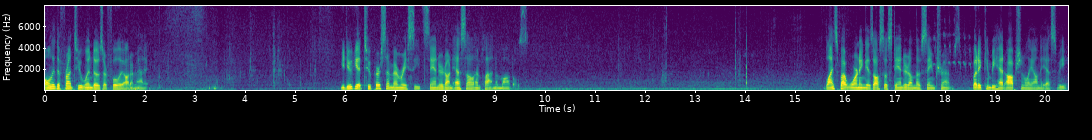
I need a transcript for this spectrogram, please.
Only the front two windows are fully automatic. You do get two-person memory seats standard on SL and Platinum models. Blind spot warning is also standard on those same trims, but it can be had optionally on the SV.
